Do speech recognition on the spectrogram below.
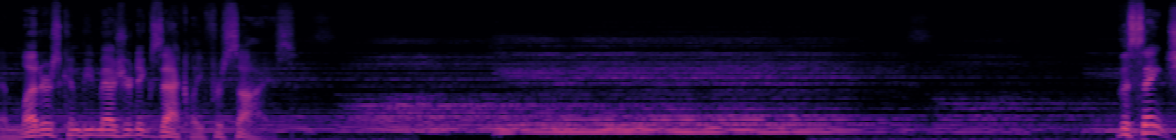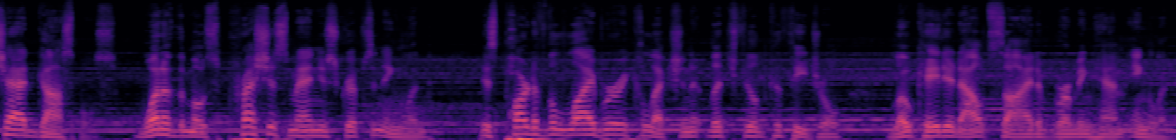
and letters can be measured exactly for size. The St. Chad Gospels, one of the most precious manuscripts in England, is part of the library collection at Lichfield Cathedral located outside of Birmingham, England.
